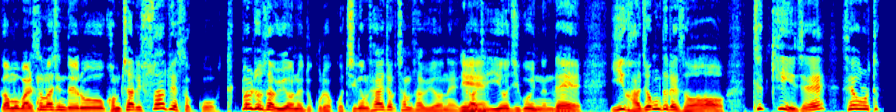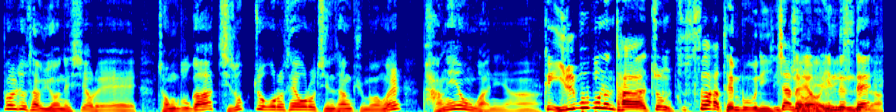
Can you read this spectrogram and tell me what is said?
그러니까 뭐 말씀하신 대로 검찰이 수사도 했었고 특별조사위원회도 꾸렸고 지금 사회적 참사위원회까지 예. 이어지고 있는데 이 과정들에서 특히 이제 세월호 특별조사위원회 시절에 정부가 지속적으로 세월호 진상 진상 규명을 방해해 온 거 아니냐. 그 일부분은 다 좀 수사가 된 부분이 있잖아요. 예, 있는데 있습니다.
